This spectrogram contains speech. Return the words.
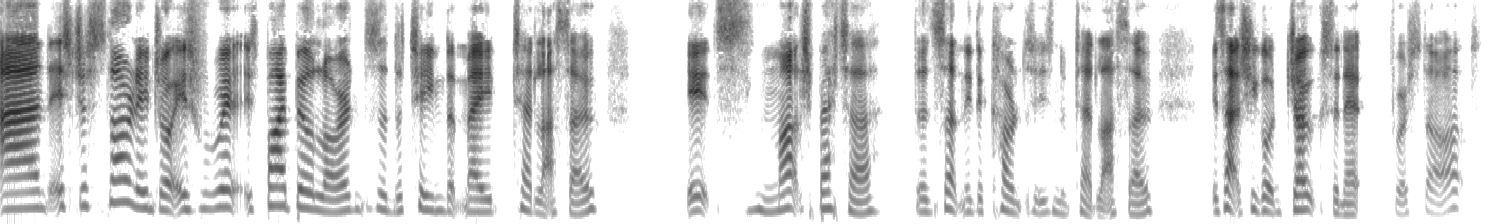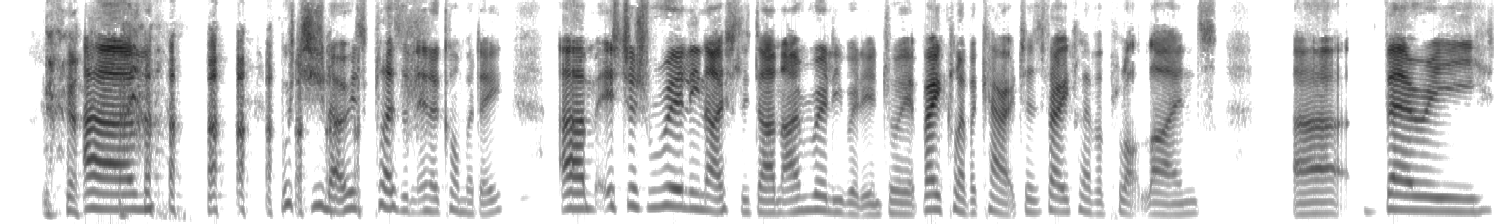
and it's just thoroughly enjoy it's re- it's by bill lawrence and the team that made ted lasso. It's much better than certainly the current season of ted lasso. It's actually got jokes in it for a start um, which you know is pleasant in a comedy. Um, it's just really nicely done. I'm really really enjoying it. Very clever characters, very clever plot lines, uh, very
